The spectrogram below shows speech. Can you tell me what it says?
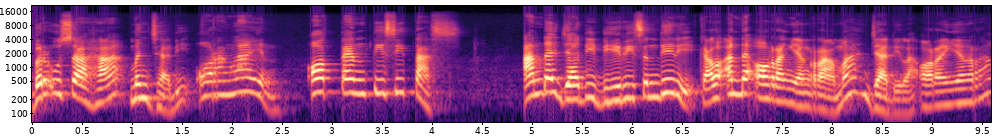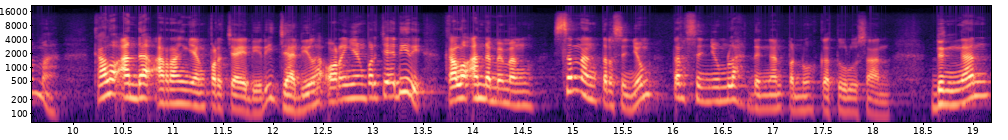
berusaha menjadi orang lain. Otentisitas. Anda jadi diri sendiri. Kalau Anda orang yang ramah, jadilah orang yang ramah. Kalau Anda orang yang percaya diri, jadilah orang yang percaya diri. Kalau Anda memang senang tersenyum, tersenyumlah dengan penuh ketulusan. Dengan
